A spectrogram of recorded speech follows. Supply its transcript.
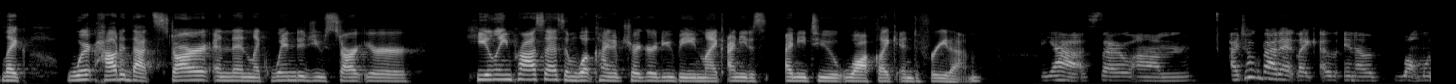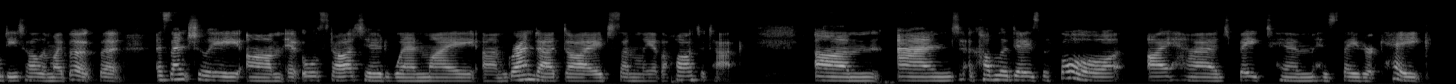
Like, where how did that start and then like when did you start your healing process and what kind of triggered you being like i need to i need to walk like into freedom yeah so um I talk about it like in a lot more detail in my book, but essentially, um, it all started when my um, granddad died suddenly of a heart attack. Um, and a couple of days before, I had baked him his favorite cake.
